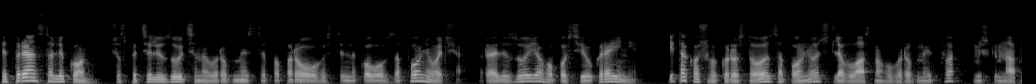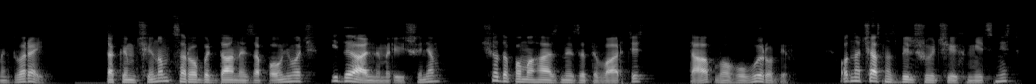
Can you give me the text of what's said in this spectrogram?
Підприємство Лікон, що спеціалізується на виробництві паперового стільникового заповнювача, реалізує його по всій Україні і також використовує заповнювач для власного виробництва міжкімнатних дверей. Таким чином, це робить даний заповнювач ідеальним рішенням, що допомагає знизити вартість та вагу виробів, одночасно збільшуючи їх міцність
